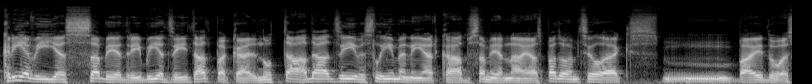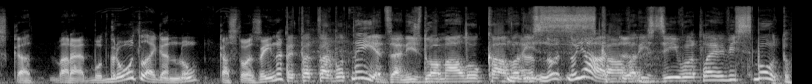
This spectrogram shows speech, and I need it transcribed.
Krievijas sabiedrība iedzīt atpakaļ nu, tādā dzīves līmenī, ar kādu samierinājās padomju cilvēks, mm, baidos, ka varētu būt grūti, lai gan, nu, kas to zina. Bet pat varbūt neiedzēna izdomā, lūk, kā var, iz, nu, nu, jā, kā var izdzīvot, lai viss būtu.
